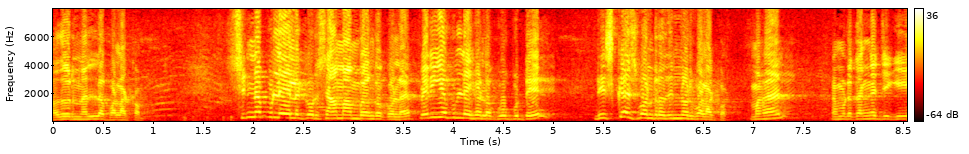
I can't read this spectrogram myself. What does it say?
அது ஒரு நல்ல பழக்கம். சின்ன பிள்ளைகளுக்கு ஒரு சாமான் வாங்க கொள்ள பெரிய பிள்ளைகளை கூப்பிட்டு டிஸ்கஸ் பண்ணுறது இன்னொரு பழக்கம். மகன் நம்மளோட தங்கச்சிக்கு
